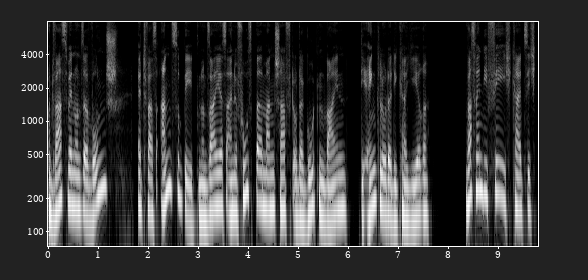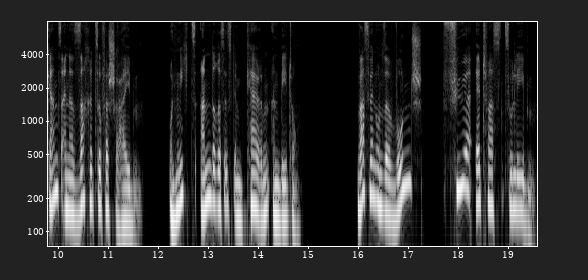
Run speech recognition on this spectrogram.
Und was, wenn unser Wunsch, etwas anzubeten, und sei es eine Fußballmannschaft oder guten Wein, die Enkel oder die Karriere, was, wenn die Fähigkeit, sich ganz einer Sache zu verschreiben, und nichts anderes ist im Kern Anbetung? Was, wenn unser Wunsch, für etwas zu leben,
